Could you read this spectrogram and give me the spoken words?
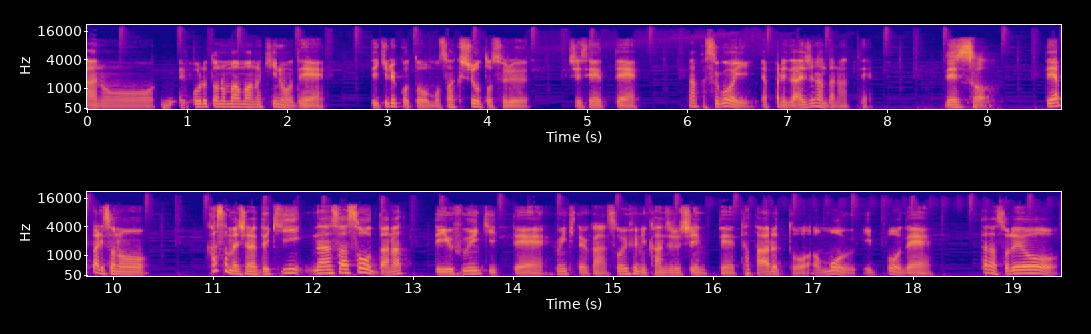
あのー、デフォルトのままの機能でできることを模索しようとする姿勢って、なんかすごいやっぱり大事なんだなって。で、そで、やっぱりその、カスタマイズしないとできなさそうだなっていう雰囲気って、雰囲気というか、そういうふうに感じるシーンって多々あるとは思う一方で、ただそれを、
